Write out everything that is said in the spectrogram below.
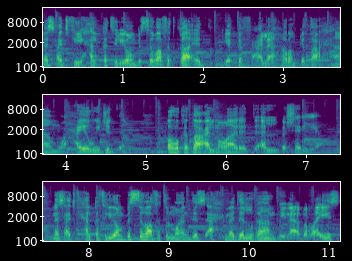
نسعد في حلقة اليوم باستضافة قائد يقف على هرم قطاع هام وحيوي جدا وهو قطاع الموارد البشرية. نسعد في حلقة اليوم باستضافة المهندس أحمد الغامدي نائب الرئيس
